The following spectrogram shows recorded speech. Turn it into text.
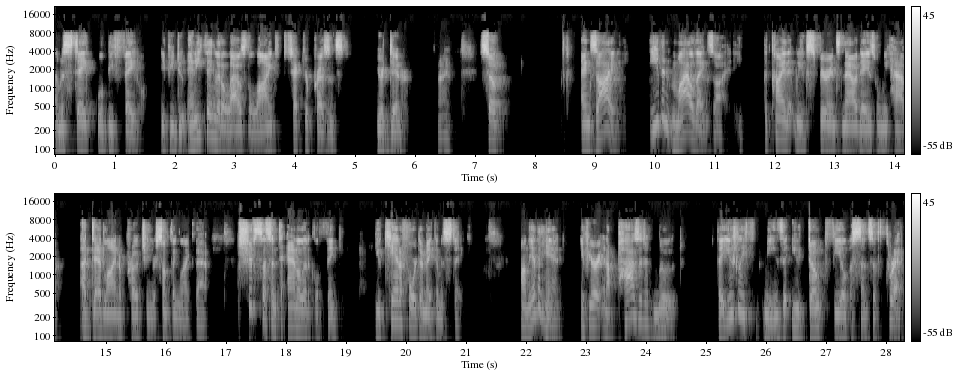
A mistake will be fatal. If you do anything that allows the line to detect your presence, you're dinner, right? So, anxiety, even mild anxiety, the kind that we experience nowadays when we have a deadline approaching or something like that, shifts us into analytical thinking. You can't afford to make a mistake. On the other hand, if you're in a positive mood, that usually means that you don't feel a sense of threat.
